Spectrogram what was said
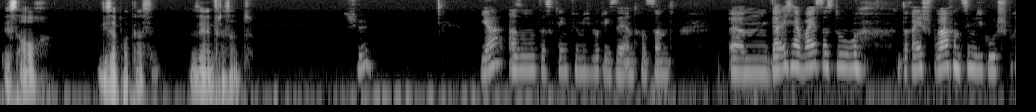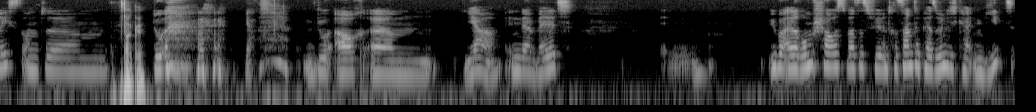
ist auch dieser Podcast sehr interessant. Schön. Ja, also das klingt für mich wirklich sehr interessant. Ähm, da ich ja weiß, dass du drei Sprachen ziemlich gut sprichst und ähm, Danke. Du, ja, du auch ähm, ja in der Welt äh, überall rumschaust, was es für interessante Persönlichkeiten gibt,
